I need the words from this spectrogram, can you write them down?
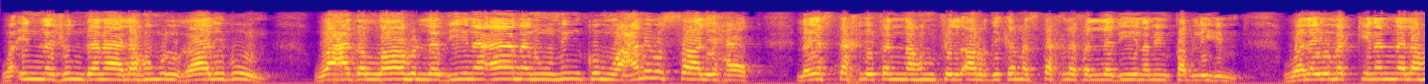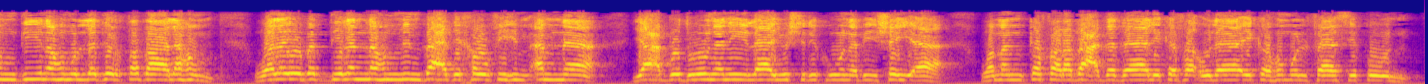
وإن جندنا لهم الغالبون وعد الله الذين آمنوا منكم وعملوا الصالحات ليستخلفنهم في الأرض كما استخلف الذين من قبلهم وليمكنن لهم دينهم الذي ارتضى لهم وليبدلنهم من بعد خوفهم أمنا. يعبدونني لا يشركون بي شيئا ومن كفر بعد ذلك فأولئك هم الفاسقون.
